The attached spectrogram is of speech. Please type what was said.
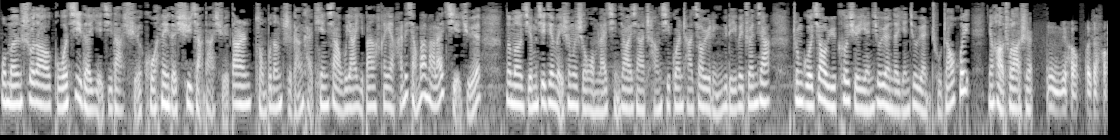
我们说到国际的野鸡大学，国内的虚假大学，当然总不能只感慨天下乌鸦一般黑啊，还得想办法来解决。那么节目接近尾声的时候，我们来请教一下长期观察教育领域的一位专家，中国教育科学研究院的研究员楚朝辉。您好，楚老师。嗯，你好，大家好。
